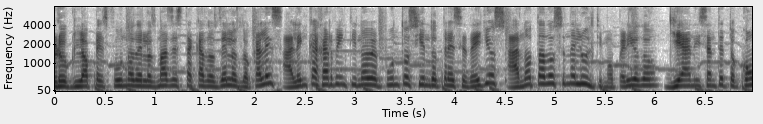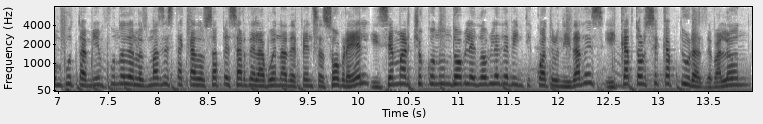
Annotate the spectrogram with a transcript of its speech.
Brook López fue uno de los más destacados de los locales al encajar 29 puntos, siendo 13 de ellos anotados en el último periodo. Giannis Antetokounmpo también fue uno de los más destacados a pesar de la buena defensa sobre él y se marchó con un doble doble de 24 unidades y 14 capturas de balón.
